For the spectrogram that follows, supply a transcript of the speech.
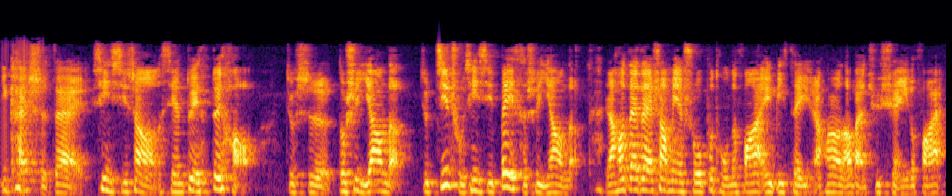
一开始在信息上先对对好，就是都是一样的，就基础信息 base 是一样的，然后再在上面说不同的方案 A、B、C，然后让老板去选一个方案。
